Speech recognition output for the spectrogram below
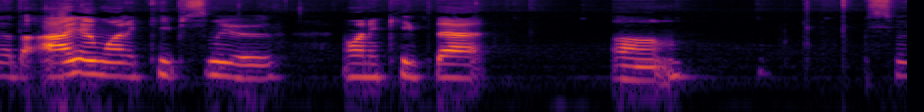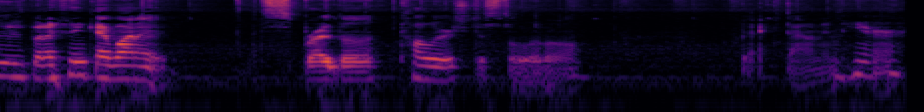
Now the eye I want to keep smooth. I want to keep that um, smooth, but I think I want to spread the colors just a little back down in here.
